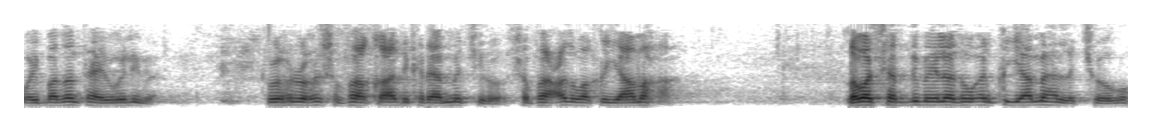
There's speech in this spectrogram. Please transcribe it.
way badan tahay weliba. Ruux ruuxu shafaac qaadi ma jiro. Shafaacadu waa qiyaamaha. Laba shardi bay leedahay waa in qiyaamaha la joogo.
